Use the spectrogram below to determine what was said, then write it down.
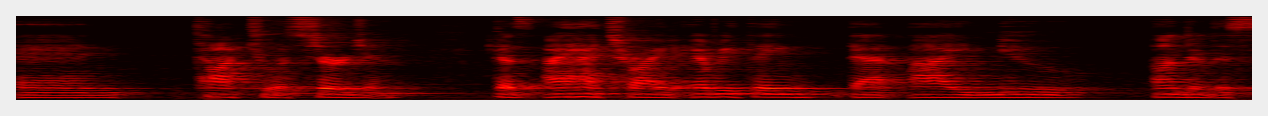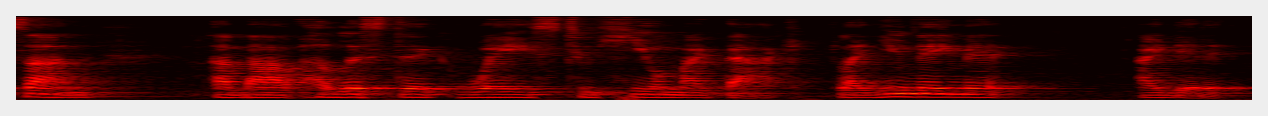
and talk to a surgeon because I had tried everything that I knew under the sun about holistic ways to heal my back. Like you name it, I did it.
